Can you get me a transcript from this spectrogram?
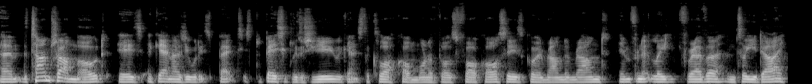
Um, the time trial mode is again, as you would expect, it's basically just you against the clock on one of those four courses, going round and round infinitely forever until you die.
